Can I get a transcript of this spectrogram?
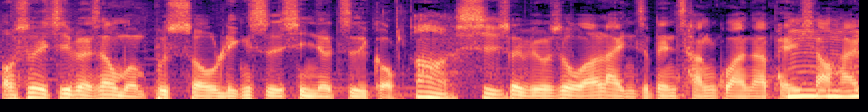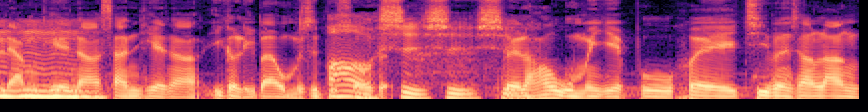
哦，所以基本上我们不收临时性的志工啊，是。所以比如说我要来你这边参观啊，陪小孩两天啊、嗯、三天啊、一个礼拜，我们是不收的。哦、是是是。对，然后我们也不会基本上让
